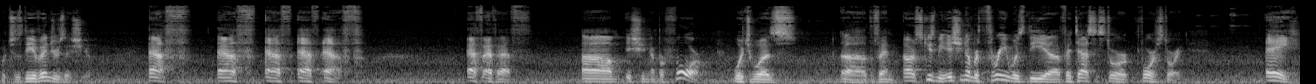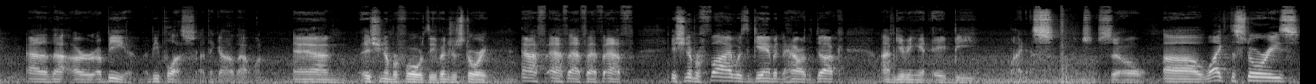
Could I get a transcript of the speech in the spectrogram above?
which is the Avengers issue. F F F F F F F F. Um, issue number four, which was uh, the fan. Oh, excuse me. Issue number three was the uh, Fantastic Store Four story. A out of that, or a B, a B plus, I think, out of that one. And issue number four was the Avengers story. F F F F F. Issue number five was the Gambit and Howard the Duck. I'm giving it a B minus. So, uh, like the stories,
